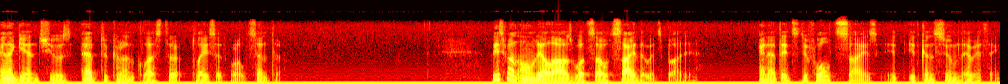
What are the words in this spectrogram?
and again choose add to current cluster place at world center. This one only allows what's outside of its body, and at its default size, it, it consumed everything.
